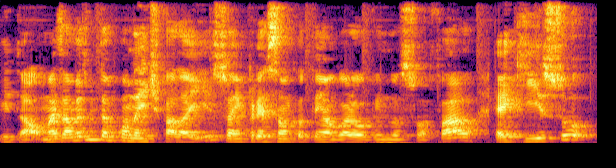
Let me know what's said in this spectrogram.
e tal. Mas ao mesmo tempo, quando a gente fala isso, a impressão que eu tenho agora ouvindo a sua fala é que isso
